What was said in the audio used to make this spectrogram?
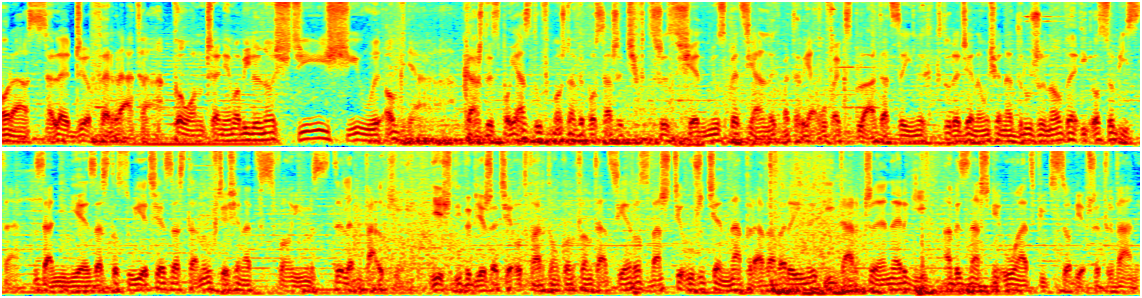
Oraz Legio Ferrata. Połączenie mobilności i siły ognia. Każdy z pojazdów można wyposażyć w trzy z siedmiu specjalnych materiałów eksploatacyjnych, które dzielą się na drużynowe i osobiste. Zanim je zastosujecie, zastanówcie się nad swoim stylem walki. Jeśli wybierzecie otwartą konfrontację, rozważcie użycie napraw awaryjnych i tarczy energii, aby znacznie ułatwić sobie przetrwanie.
